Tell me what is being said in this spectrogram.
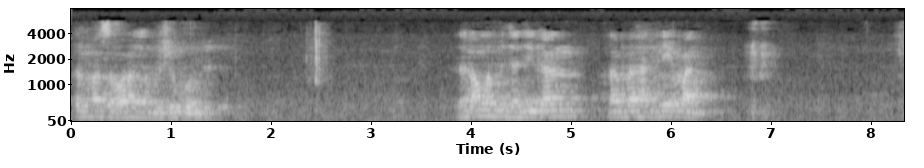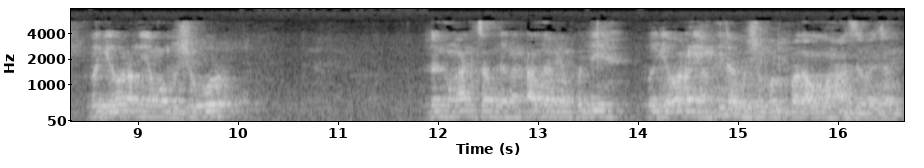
termasuk orang yang bersyukur. Dan Allah menjanjikan tambahan nikmat bagi orang yang mau bersyukur dan mengancam dengan azab yang pedih bagi orang yang tidak bersyukur kepada Allah Azza wa Jalla.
